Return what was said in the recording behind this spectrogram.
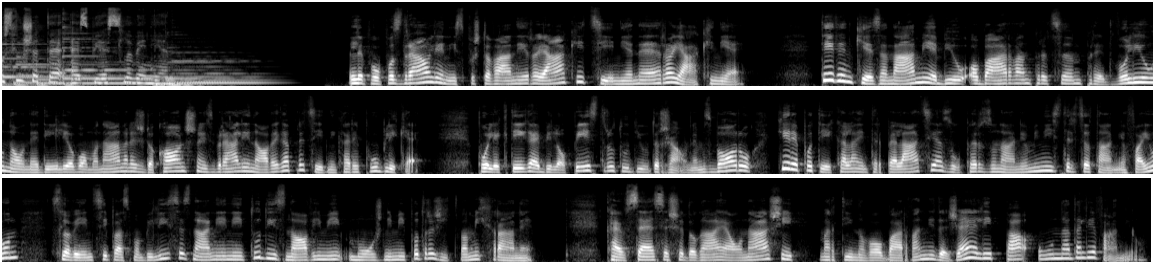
Poslušate SBS Slovenije. Lepo pozdravljeni, spoštovani rojaki, cenjene rojakinje. Teden, ki je za nami, je bil obarvan predvsem pred volivno. V nedeljo bomo namreč dokončno izbrali novega predsednika republike. Poleg tega je bilo pestro tudi v državnem zboru, kjer je potekala interpelacija zoper zunanjo ministrico Tanjo Fajon, slovenci pa smo bili seznanjeni tudi z novimi možnimi podražitvami hrane. Kaj vse se še dogaja v naši Martinovo obarvani deželi, pa v nadaljevanju.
